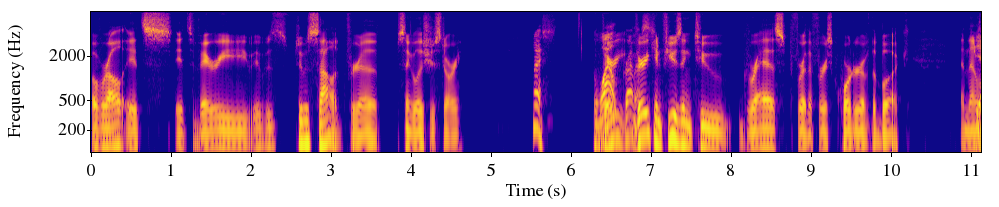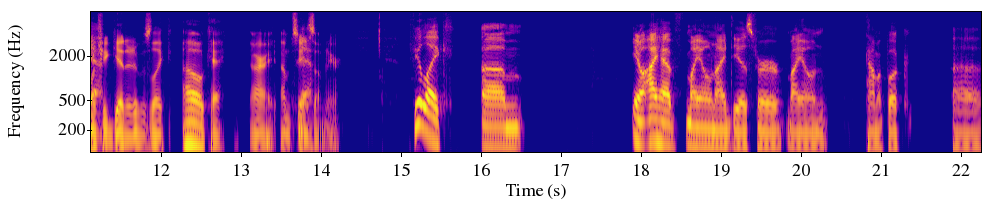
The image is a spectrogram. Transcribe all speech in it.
overall it's it's very it was it was solid for a single issue story. Nice. Wild very premise. very confusing to grasp for the first quarter of the book, and then once you get it, it was like, oh okay, all right, I'm seeing Yeah. something here. I feel like um you know, I have my own ideas for my own comic book uh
